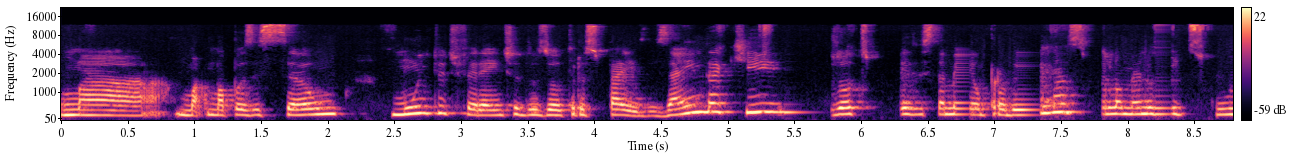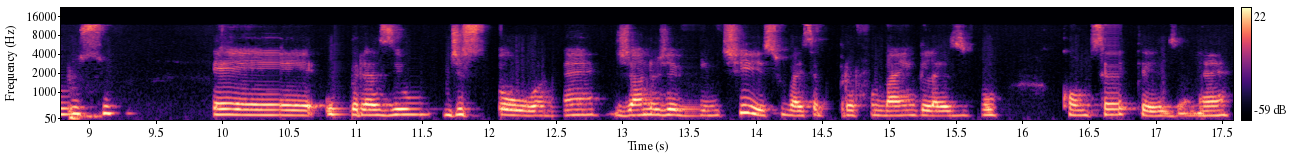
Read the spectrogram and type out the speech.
uma, uma, uma posição muito diferente dos outros países. Ainda que os outros países também tenham problemas, pelo menos o discurso é, o Brasil destoa, né? Já no G20 isso vai se aprofundar em Glasgow com certeza, né?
